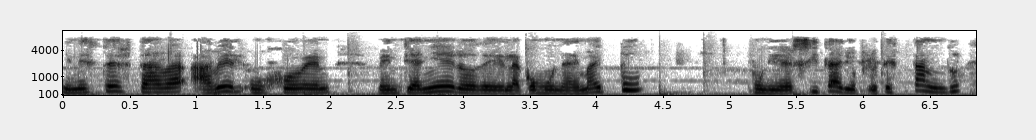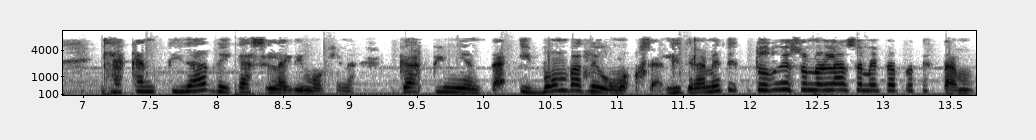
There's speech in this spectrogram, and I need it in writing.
En este estaba Abel, un joven veinteañero de la comuna de Maipú, universitario protestando la cantidad de gases lacrimógenas, gas pimienta y bombas de humo, o sea, literalmente todo eso nos lanza mientras protestamos,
